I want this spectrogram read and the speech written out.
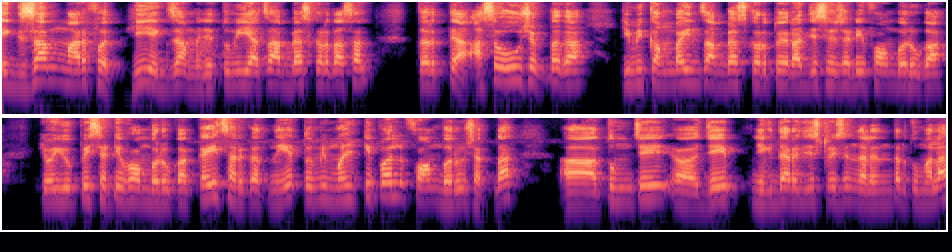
एक्झाम मार्फत ही एक्झाम म्हणजे तुम्ही याचा अभ्यास करत असाल तर त्या असं होऊ शकतं का? की मी कंबाईनचा अभ्यास करतोय राज्यसेवेसाठी फॉर्म भरू का? किंवा युपीएससाठी फॉर्म भरू का? काहीच हरकत नाहीये. तुम्ही मल्टिपल फॉर्म भरू शकता तुमचे जे एकदा रजिस्ट्रेशन झाल्यानंतर तुम्हाला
